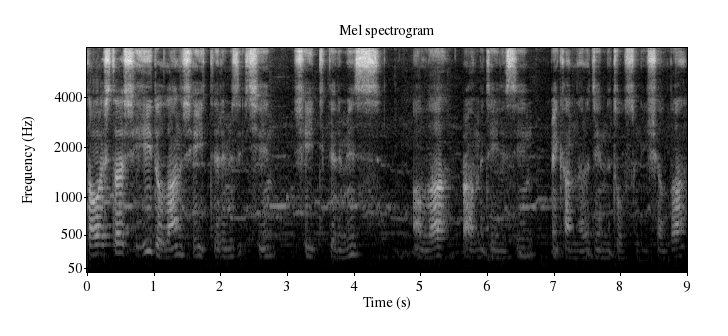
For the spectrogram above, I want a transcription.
Savaşta şehit olan şehitlerimiz için şehitliklerimiz Allah rahmet eylesin. Mekanları cennet olsun inşallah.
